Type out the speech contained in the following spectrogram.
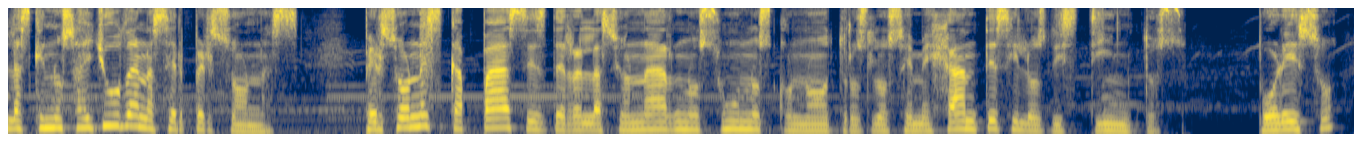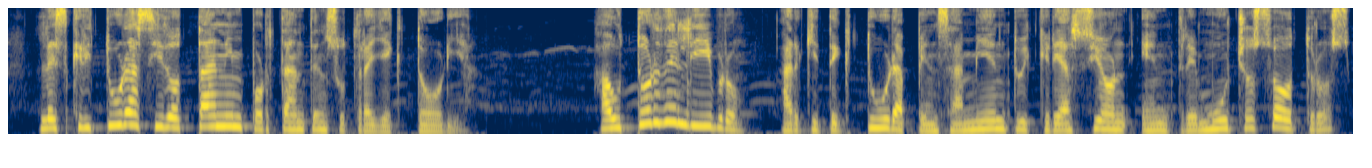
las que nos ayudan a ser personas, personas capaces de relacionarnos unos con otros, los semejantes y los distintos. Por eso, la escritura ha sido tan importante en su trayectoria. Autor del libro Arquitectura, Pensamiento y Creación, entre muchos otros,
